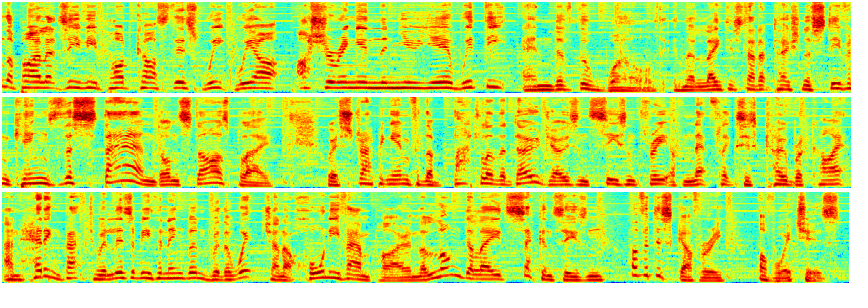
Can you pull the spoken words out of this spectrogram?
On the Pilot TV podcast this week, we are ushering in the new year with The End of the World in the latest adaptation of Stephen King's The Stand on StarzPlay. We're strapping in for the Battle of the Dojos in season 3 of Netflix's Cobra Kai and heading back to Elizabethan England with a witch and a horny vampire in the long delayed second season of A Discovery of Witches.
